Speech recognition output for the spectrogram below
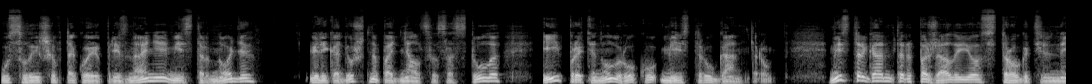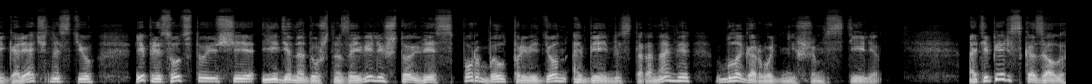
Услышав такое признание, мистер Нодди великодушно поднялся со стула и протянул руку мистеру Гантеру. Мистер Гантер пожал ее с трогательной горячностью, и присутствующие единодушно заявили, что весь спор был проведен обеими сторонами в благороднейшем стиле. «А теперь, — сказал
